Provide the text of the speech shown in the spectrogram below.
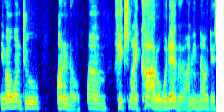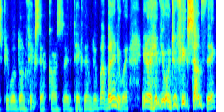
If I want to I don't know, um, fix my car or whatever. I mean, nowadays people don't fix their cars; they take them to. But, but anyway, you know, if you want to fix something,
